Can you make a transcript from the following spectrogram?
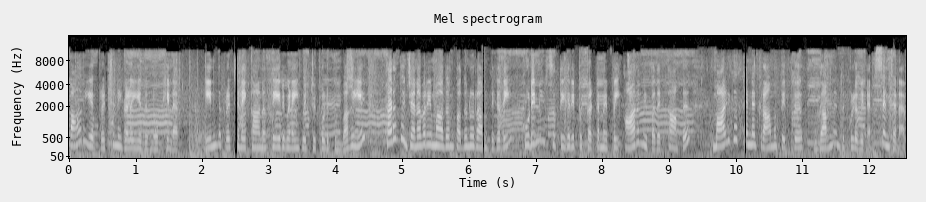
பாரிய பிரச்சனைகளை எதிர்நோக்கினர். இந்த பிரச்சனைக்கான தீர்வினை பெற்றுக் கொடுக்கும் வகையில் கடந்த ஜனவரி மாதம் பதினோராம் தேதி குடிநீர் சுத்திகரிப்பு கட்டமைப்பை ஆரம்பிப்பதற்காக மாளிகத்தென்ன கிராமத்திற்கு கம்மெந்த குழுவினர் சென்றனர்.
